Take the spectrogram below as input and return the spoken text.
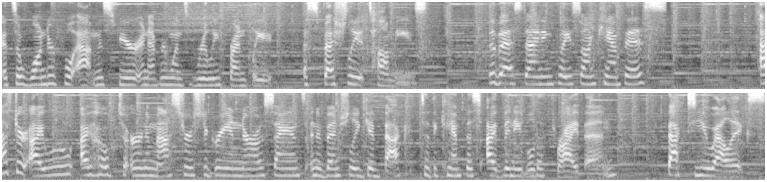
It's a wonderful atmosphere and everyone's really friendly, especially at Tommy's, the best dining place on campus. After IWU, I hope to earn a master's degree in neuroscience and eventually give back to the campus I've been able to thrive in. Back to you, Alex.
